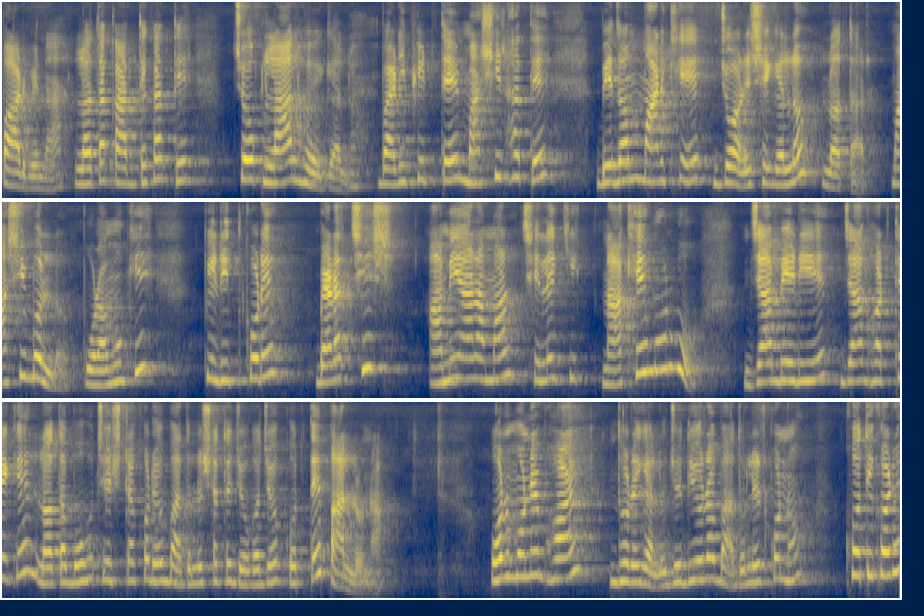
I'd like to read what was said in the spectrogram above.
পারবে না। লতা কাঁদতে কাঁদতে চোখ লাল হয়ে গেল। বাড়ি ফিরতে মাসির হাতে বেদম মার খেয়ে জ্বর এসে গেল লতার। মাসি বলল পোড়ামুখী পীড়িত করে বেড়াচ্ছিস? আমি আর আমার ছেলে কি না খেয়ে মরবো? যা বেরিয়ে, যা ঘর থেকে, লতা বহু চেষ্টা করেও বাদলের সাথে যোগাযোগ করতে পারল না। ওর মনে ভয় ধরে গেল। যদি ওরা বাদলের কোনো ক্ষতি করে।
